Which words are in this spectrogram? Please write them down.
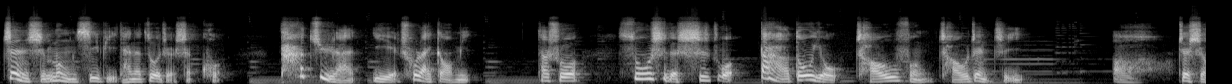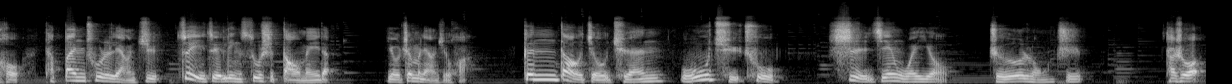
正是《梦溪笔谈》的作者沈括。他居然也出来告密，他说苏轼的诗作大都有嘲讽朝政之意。哦，这时候他搬出了两句最最令苏轼倒霉的，有这么两句话：“根到九泉无取处，世间唯有折龙枝。”他说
